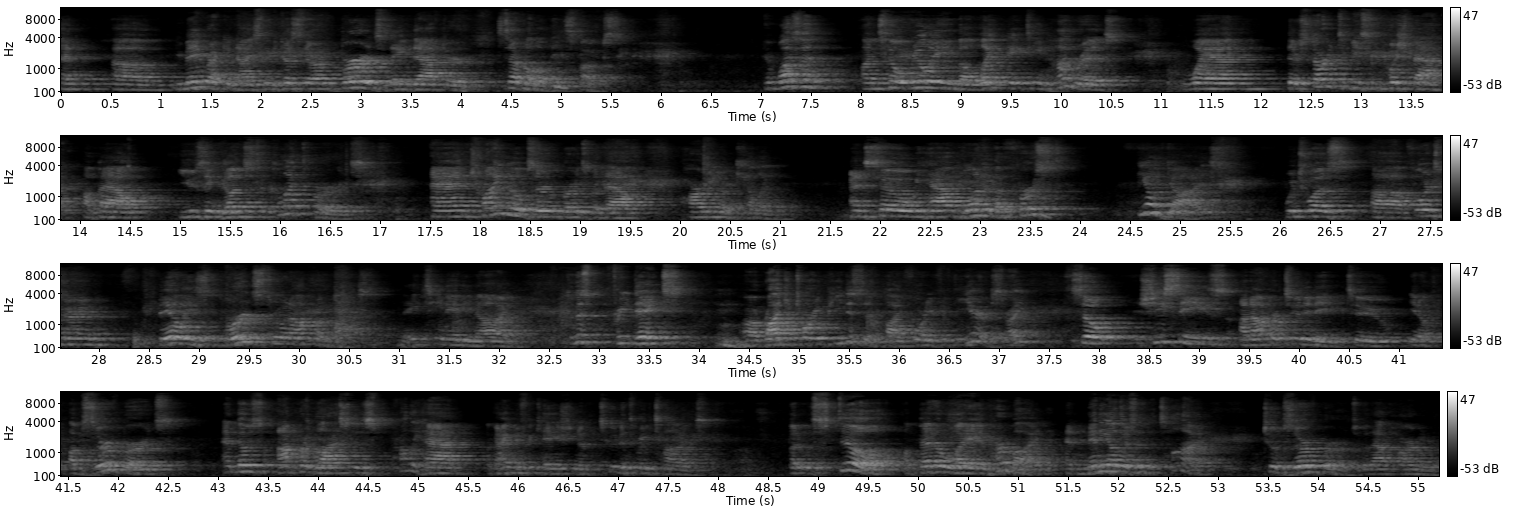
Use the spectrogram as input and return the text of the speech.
and um, you may recognize them because there are birds named after several of these folks. It wasn't until really the late 1800s when there started to be some pushback about using guns to collect birds and trying to observe birds without harming or killing them. And so we have one of the first field guides, which was uh, Florence Merriam Bailey's Birds Through an Opera Glass in 1889. So this predates uh, Roger Tory Peterson by 40, 50 years, right? So she sees an opportunity to, you know, observe birds, and those opera glasses probably had a magnification of two to three times. But it was still a better way in her mind, and many others at the time, to observe birds without harming them.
